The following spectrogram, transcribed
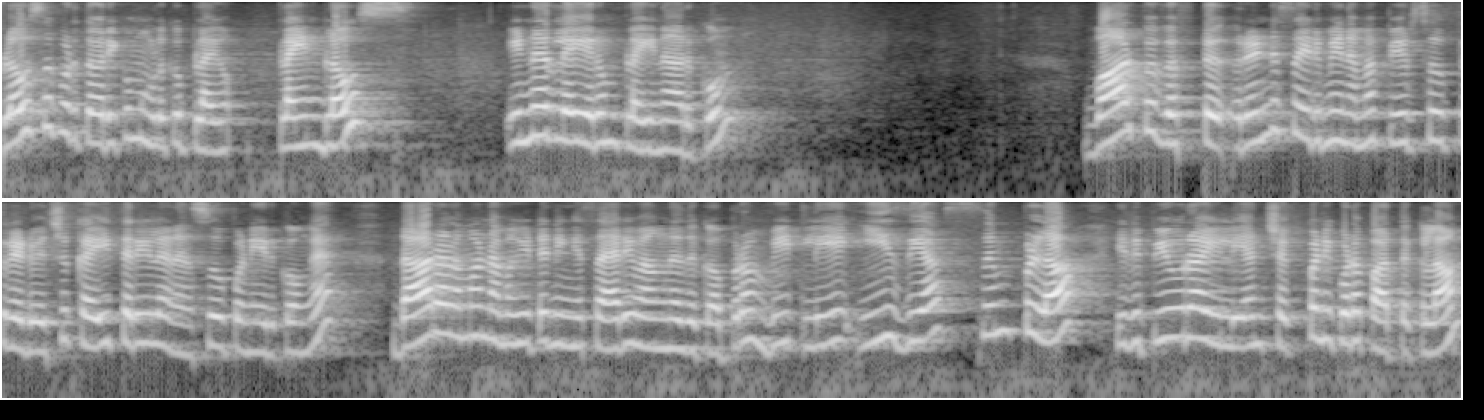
ப்ளவுஸை பொறுத்த வரைக்கும் உங்களுக்கு ப்ளை ப்ளைன் ப்ளவுஸ் இன்னர் லேயரும் பிளைனாக இருக்கும். வார்ப்பு வெஃப்ட்டு ரெண்டு சைடுமே நம்ம பியூர் சில்க் த்ரெட் வச்சு கைத்தறியில் நெசவு பண்ணியிருக்கோங்க. தாராளமாக நம்மக்கிட்ட நீங்கள் சாரீ வாங்கினதுக்கப்புறம் வீட்லேயே ஈஸியாக சிம்பிளாக இது பியூராக இல்லையான்னு செக் பண்ணி கூட பார்த்துக்கலாம்.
